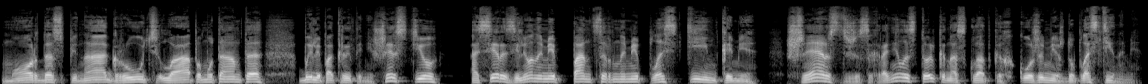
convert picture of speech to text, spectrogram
Морда, спина, грудь, лапа мутанта были покрыты не шерстью, а серо-зелеными панцирными пластинками. Шерсть же сохранилась только на складках кожи между пластинами.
